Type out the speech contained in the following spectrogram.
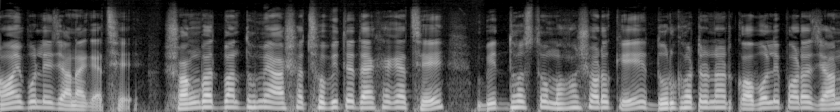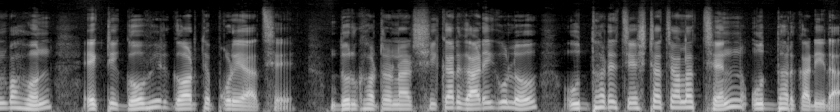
নয় বলে জানা গেছে। সংবাদ মাধ্যমে আসা ছবিতে দেখা গেছে, বিধ্বস্ত মহাসড়কে দুর্ঘটনার কবলে পড়া যানবাহন একটি গভীর গর্তে পড়ে আছে। দুর্ঘটনার শিকার গাড়িগুলো উদ্ধারের চেষ্টা চালাচ্ছেন উদ্ধারকারীরা।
